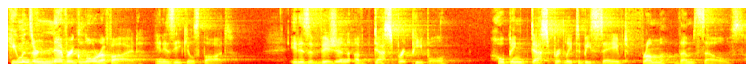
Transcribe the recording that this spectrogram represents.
Humans are never glorified in Ezekiel's thought. It is a vision of desperate people hoping desperately to be saved from themselves.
